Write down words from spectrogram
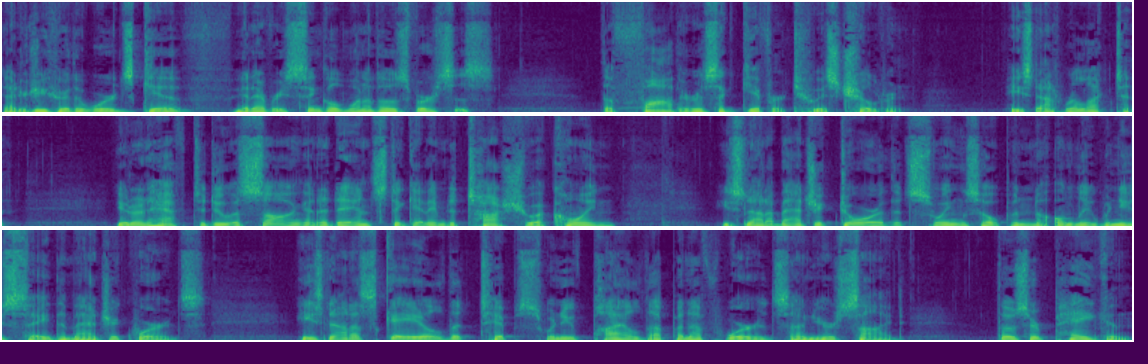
Now, did you hear the words give in every single one of those verses? The Father is a giver to his children. He's not reluctant. You don't have to do a song and a dance to get him to toss you a coin. He's not a magic door that swings open only when you say the magic words. He's not a scale that tips when you've piled up enough words on your side. Those are pagan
